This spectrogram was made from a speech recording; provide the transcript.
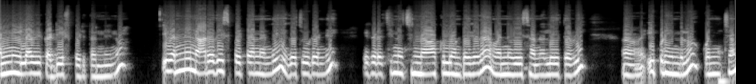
అన్ని ఇలాగే కట్ చేసి పెడతాను నేను. ఇవన్నీ నారదీసి పెట్టానండి. ఇక చూడండి ఇక్కడ చిన్న చిన్న ఆకులు ఉంటాయి కదా అవన్నీ వేసాను లేతవి. ఇప్పుడు ఇందులో కొంచెం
